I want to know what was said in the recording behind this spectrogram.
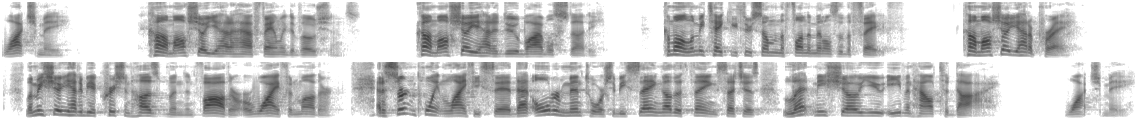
Watch me. Come, I'll show you how to have family devotions. Come, I'll show you how to do a Bible study. Come on, let me take you through some of the fundamentals of the faith. Come, I'll show you how to pray. Let me show you how to be a Christian husband and father or wife and mother. At a certain point in life, he said, that older mentor should be saying other things such as, Let me show you even how to die. Watch me.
